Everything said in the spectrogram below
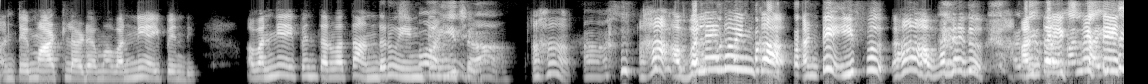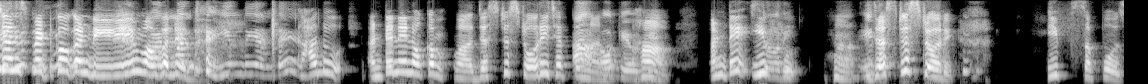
అంటే మాట్లాడాం అవన్నీ అయిపోయింది. అవన్నీ అయిపోయిన తర్వాత అందరూ ఇంటి నుంచి అవ్వలేదు ఇంకా. అంటే ఇఫ్ అవ్వలేదు. అంత ఎక్స్పెక్టేషన్స్. పెట్టుకోకండి ఏం అవ్వలేదు. కాదు అంటే నేను ఒక జస్ట్ స్టోరీ చెప్తున్నాను. అంటే if just story if suppose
